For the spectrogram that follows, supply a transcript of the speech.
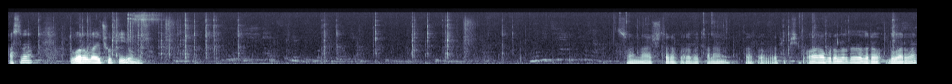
Aslında duvar olayı çok iyi olmuş. Sonra şu taraflara bakalım. Bu taraflarda pek şey. Aa buralarda da duvar var.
